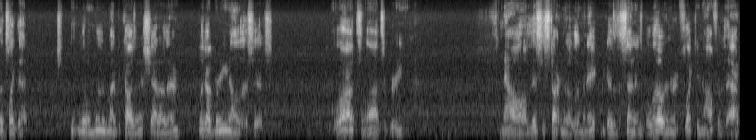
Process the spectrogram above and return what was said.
Looks like that little moon might be causing a shadow there. Look how green all this is. Lots and lots of green. Now all of this is starting to illuminate because the sun is below and reflecting off of that.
